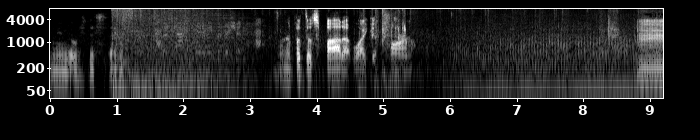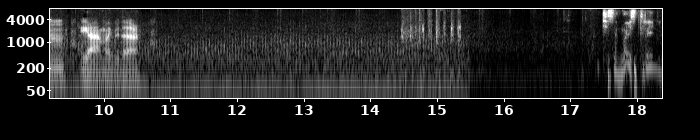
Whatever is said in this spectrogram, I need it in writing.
Let me move this thing. And then put the spot up like at farm. Mm, yeah, maybe there. It is a nice training.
